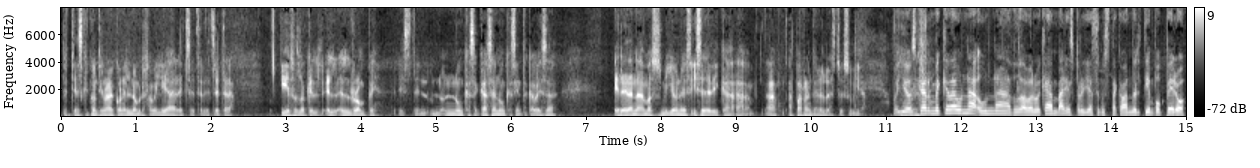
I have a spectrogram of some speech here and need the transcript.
pues, tienes que continuar con el nombre familiar, etcétera, etcétera. Y eso es lo que él, rompe. Este, nu- nunca se casa, nunca sienta cabeza, hereda nada más sus millones y se dedica a, a, a parrandear el resto de su vida. Oye, Oscar, me queda una, una duda, bueno, me quedan varias, pero ya se nos está acabando el tiempo, pero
